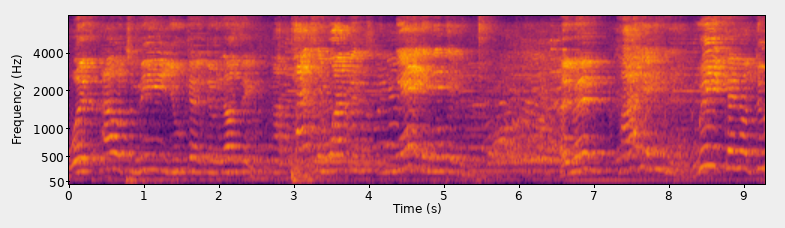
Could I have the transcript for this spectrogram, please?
without me you can do nothing. ngaphandle kwami ngeke nente lutho Amen. haleluya We cannot do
